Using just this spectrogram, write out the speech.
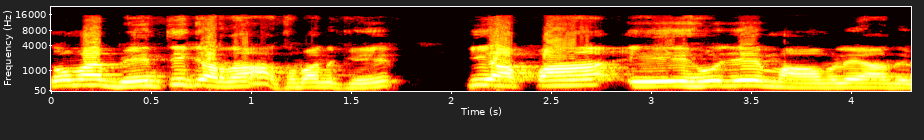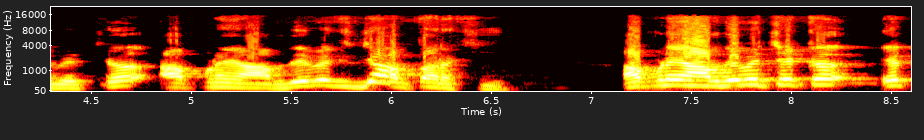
ਤੋਂ ਮੈਂ ਬੇਨਤੀ ਕਰਦਾ ਹੱਥ ਬੰਨ ਕੇ ਕਿ ਆਪਾਂ ਇਹੋ ਜਿਹੇ ਮਾਮਲਿਆਂ ਦੇ ਵਿੱਚ ਆਪਣੇ ਆਪ ਦੇ ਵਿੱਚ ਜਾਬਤਾ ਰੱਖੀਏ। ਆਪਣੇ ਆਪ ਦੇ ਵਿੱਚ ਇੱਕ ਇੱਕ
